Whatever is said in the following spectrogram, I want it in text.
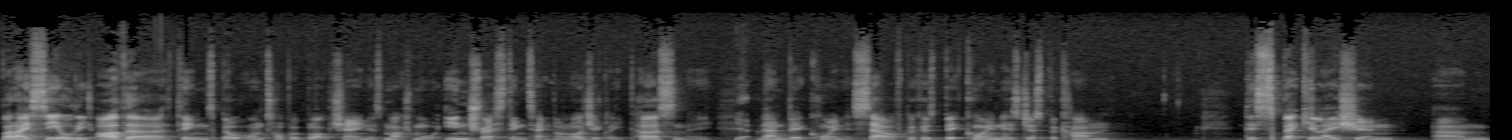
But I see all the other things built on top of blockchain as much more interesting technologically, personally, Yeah. than Bitcoin itself, because Bitcoin has just become this speculation, um,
